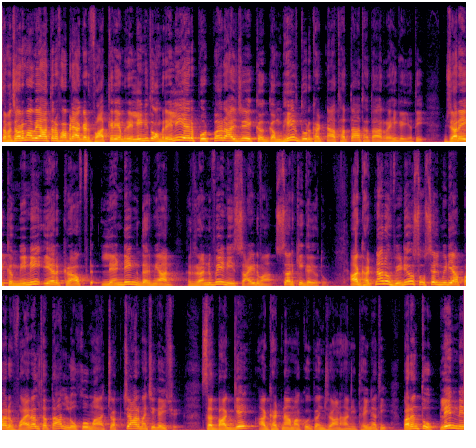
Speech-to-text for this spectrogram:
સમાચારોમાં હવે આ તરફ આપણે આગળ વાત કરીએ અમરેલીની. તો અમરેલી એરપોર્ટ પર આજે એક ગંભીર દુર્ઘટના થતા થતા રહી ગઈ હતી. જ્યારે એક મિની એરક્રાફ્ટ લેન્ડિંગ દરમિયાન રનવેની સાઈડમાં સરકી ગયું હતું. આ ઘટનાનો વીડિયો સોશિયલ મીડિયા પર વાયરલ થતા લોકોમાં ચકચાર મચી ગઈ છે. સદભાગ્યે આ ઘટનામાં કોઈ પણ જાનહાનિ થઈ નથી, પરંતુ પ્લેનને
